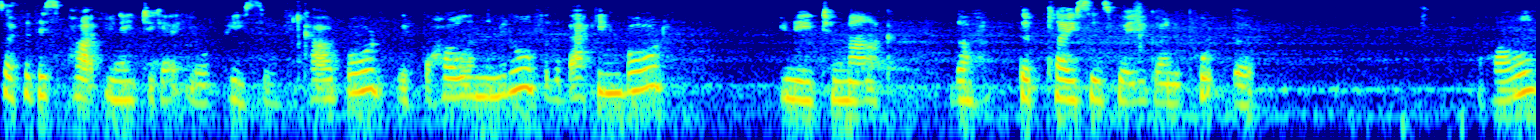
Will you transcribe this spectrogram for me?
So for this part you need to get your piece of cardboard with the hole in the middle for the backing board. You need to mark the, the places where you're going to put the, the holes.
